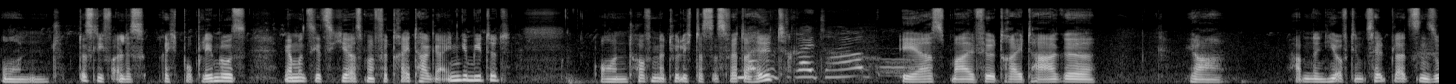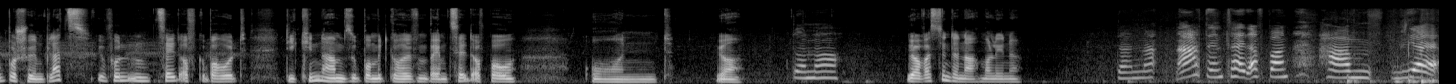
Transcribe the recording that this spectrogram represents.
und das lief alles recht problemlos. Wir haben uns jetzt hier erstmal für drei Tage eingemietet und hoffen natürlich, dass das Wetter hält. Drei Tage. Erstmal für drei Tage, ja, haben dann hier auf dem Zeltplatz einen super schönen Platz gefunden, Zelt aufgebaut. Die Kinder haben super mitgeholfen beim Zeltaufbau und ja, Danach, ja, was denn danach, Marlene? Danach, nach dem Zeltaufbauen haben wir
